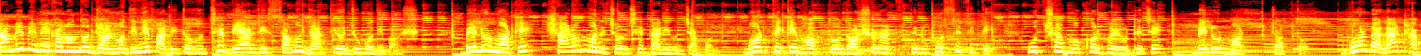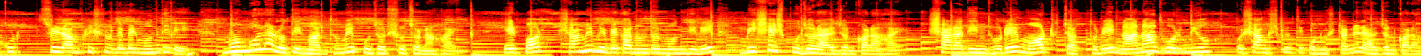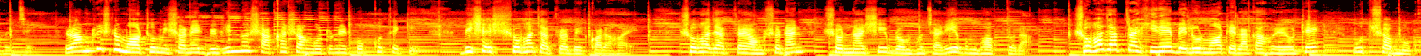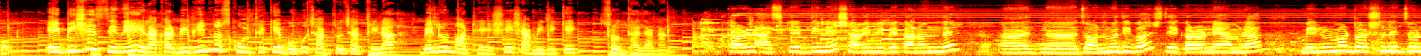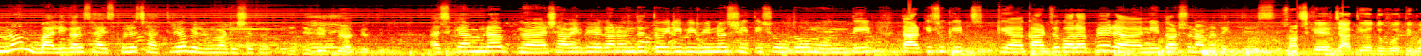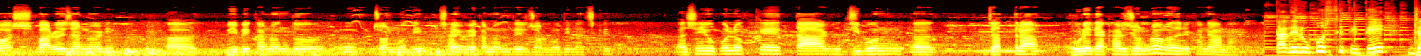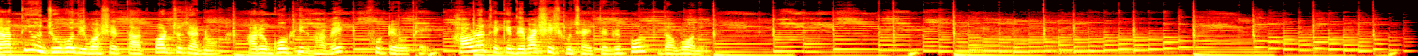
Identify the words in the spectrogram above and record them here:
স্বামী বিবেকানন্দর জন্মদিনে পালিত হচ্ছে বেয়াল্লিশতম জাতীয় যুব দিবস। বেলুর মঠে সাড়ম্বরে চলছে তারই উদযাপন। ভোর থেকে ভক্ত দর্শনার্থীদের উপস্থিতিতে উৎসব মুখর হয়ে উঠেছে বেলুর মঠ চত্বর। ভোরবেলা ঠাকুর শ্রীরামকৃষ্ণদেবের মন্দিরে মঙ্গল আরতির মাধ্যমে পুজোর সূচনা হয়। এরপর স্বামী বিবেকানন্দর মন্দিরে বিশেষ পুজোর আয়োজন করা হয়। সারাদিন ধরে মঠ চত্বরে নানা ধর্মীয় ও সাংস্কৃতিক অনুষ্ঠানের আয়োজন করা হয়েছে। রামকৃষ্ণ মঠ ও মিশনের বিভিন্ন শাখা সংগঠনের পক্ষ থেকে বিশেষ শোভাযাত্রা বের করা হয়। শোভাযাত্রায় অংশ নেন সন্ন্যাসী, ব্রহ্মচারী এবং ভক্তরা। শোভাযাত্রা ঘিরে বেলুর মঠ এলাকা হয়ে ওঠে উৎসব মুখর। এই বিশেষ দিনে এলাকার বিভিন্ন স্কুল থেকে বহু ছাত্রছাত্রীরা বেলুর মঠে এসে স্বামীজিকে শ্রদ্ধা জানান। কারণ আজকের দিনে স্বামী বিবেকানন্দের জন্মদিবস যে কারণে আমরা বেলুর মঠ দর্শনের জন্য বালিগার্লস হাই স্কুলের ছাত্রীরা বেলুর মঠ এসে থাকি। কি কি দেখবে আজকের দিন? আজকে আমরা স্বামী বিবেকানন্দের তৈরি বিভিন্ন স্মৃতিসৌধ মন্দির তার কিছু কার্যকলাপের নিদর্শন আমরা দেখতে এসেছি। আজকে জাতীয় যুব দিবস বারোই জানুয়ারি বিবেকানন্দ জন্মদিন স্বামী বিবেকানন্দের জন্মদিন আজকে। সেই উপলক্ষে তার জীবন যাত্রা ঘুরে দেখার জন্য আমাদের এখানে আনা হয়। তাদের উপস্থিতিতে জাতীয় যুব দিবসের তাৎপর্য যেন আরও গভীরভাবে ফুটে ওঠে। হাওড়া থেকে দেবাশিস গুছাইতের রিপোর্ট দ্য ওয়াল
